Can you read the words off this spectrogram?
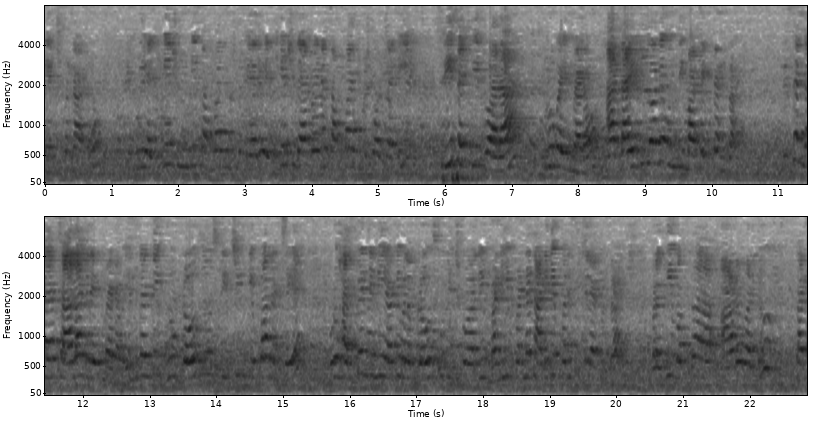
నేర్చుకున్నాను ఇప్పుడు ఎడ్యుకేషన్ నుండి సంపాదించడం వేరు ఎడ్యుకేషన్ లేకపోయినా సంపాదించుకోవచ్చని శ్రీశక్తి ద్వారా ప్రూవ్ అయింది మేడం. ఆ టైటిల్లోనే ఉంది మా శక్తి అంతా. నిజంగా చాలా గ్రేట్ మేడం. ఎందుకంటే ఇప్పుడు బ్లౌజ్ స్టిచ్చింగ్ ఇవ్వాలంటే ఇప్పుడు హస్బెండ్ని అంటే వాళ్ళ బ్లౌజ్ కుట్టించుకోవాలి మనీ ఇవ్వండి అని అడిగే పరిస్థితి లేకుండా ప్రతి ఒక్క ఆడవాళ్ళు తన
